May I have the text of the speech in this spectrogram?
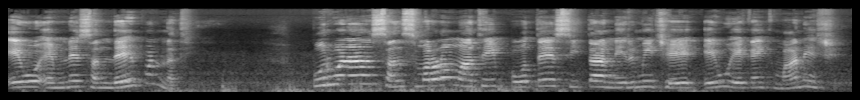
એવો એમને સંદેહ પણ નથી. પૂર્વના સંસ્મરણોમાંથી પોતે સીતા નિર્મી છે એવું એ કંઈક માને છે.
